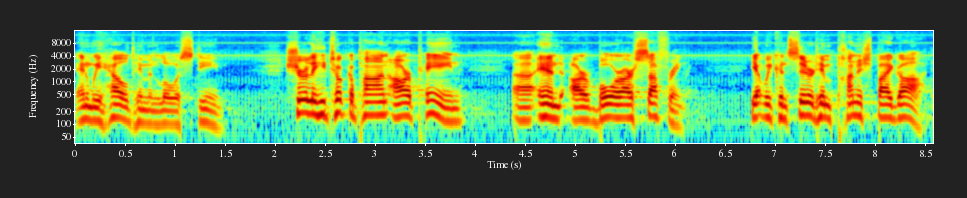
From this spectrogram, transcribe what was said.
and we held him in low esteem. Surely he took upon our pain uh, and our, bore our suffering, yet we considered him punished by God,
